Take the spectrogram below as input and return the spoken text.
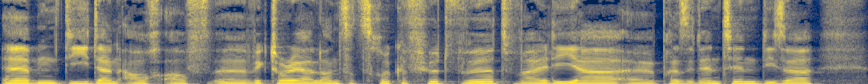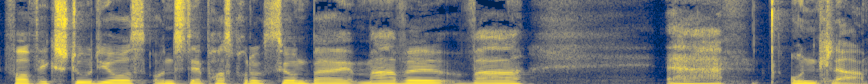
ähm, die dann auch auf äh, Victoria Alonso zurückgeführt wird, weil die ja äh, Präsidentin dieser VFX Studios und der Postproduktion bei Marvel war. Äh, unklar.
